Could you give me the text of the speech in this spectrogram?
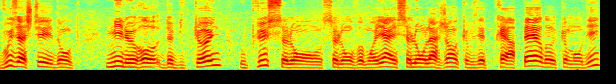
vous achetez donc 1000 euros de bitcoin ou plus selon, selon vos moyens et selon l'argent que vous êtes prêt à perdre comme on dit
